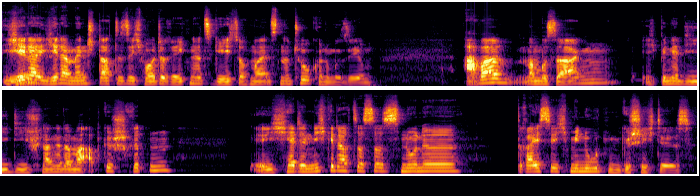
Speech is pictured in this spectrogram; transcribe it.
jeder, jeder Mensch dachte sich, heute regnet es, gehe ich doch mal ins Naturkundemuseum. Aber man muss sagen, ich bin ja die, die Schlange da mal abgeschritten. Ich hätte nicht gedacht, dass das nur eine 30-Minuten-Geschichte ist.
